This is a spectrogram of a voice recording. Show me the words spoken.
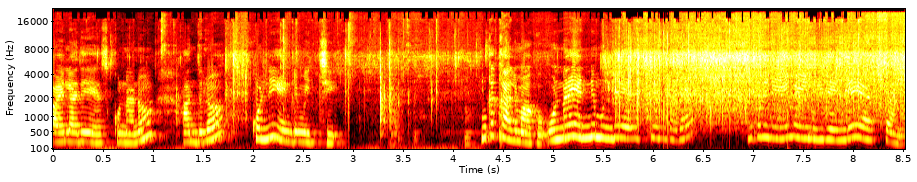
ఆయిల్ అది వేసుకున్నాను. అందులో కొన్ని ఎండుమిర్చి ఇంకా కలిమాకు. ఉన్నాయన్నీ ముందే వేస్తాను కదా. ఇక్కడ నేను ఏమి వేయను, ఈ రెండే వేస్తాను.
